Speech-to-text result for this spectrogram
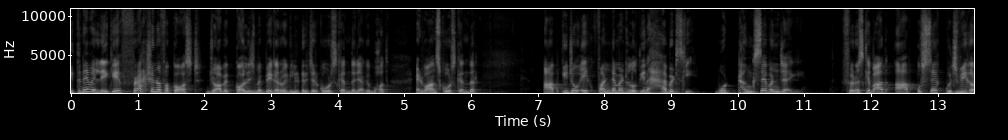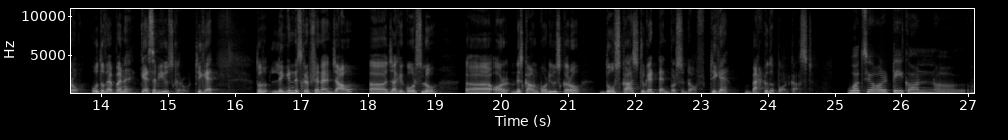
इतने में लेके फ्रैक्शन ऑफ़ अ कॉस्ट जो आप एक कॉलेज में पे करो, एक लिटरेचर कोर्स के अंदर या कोई बहुत एडवांस कोर्स के अंदर, आपकी जो एक फंडामेंटल होती है ना हैबिट्स की, वो ढंग से बन जाएगी। फिर उसके बाद आप उससे कुछ भी करो वो तो वेपन है कैसे भी यूज़ करो ठीक है तो लिंक इन डिस्क्रिप्शन है जाओ जाके कोर्स लो और डिस्काउंट कोड यूज़ करो Dostcast to get ten percent off ठीक है back to the podcast What's your take on uh,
